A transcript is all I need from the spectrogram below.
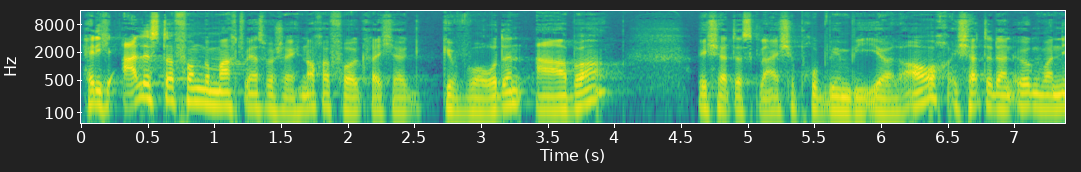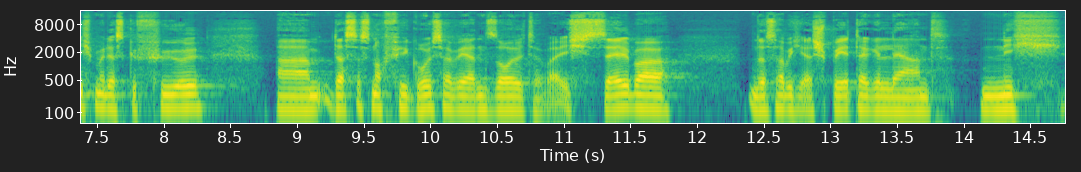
hätte ich alles davon gemacht, wäre es wahrscheinlich noch erfolgreicher geworden. Aber ich hatte das gleiche Problem wie ihr alle auch. Ich hatte dann irgendwann nicht mehr das Gefühl, ähm, dass es noch viel größer werden sollte, weil ich selber, und das habe ich erst später gelernt, nicht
